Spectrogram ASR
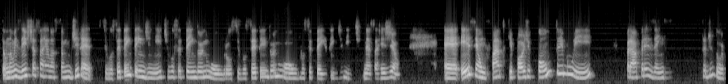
Então, não existe essa relação direta. Se você tem tendinite, você tem dor no ombro, ou se você tem dor no ombro, você tem tendinite nessa região. É, esse é um fato que pode contribuir para a presença de dor.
